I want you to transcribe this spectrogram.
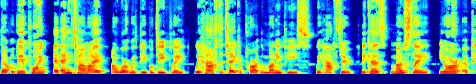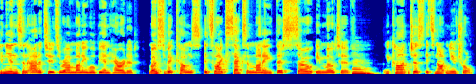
there will be a point at any time I, I work with people deeply, we have to take apart the money piece. We have to. Because mostly your opinions and attitudes around money will be inherited. most of it comes, it's like sex and money. They're so emotive. Mm. You can't just, it's not neutral.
